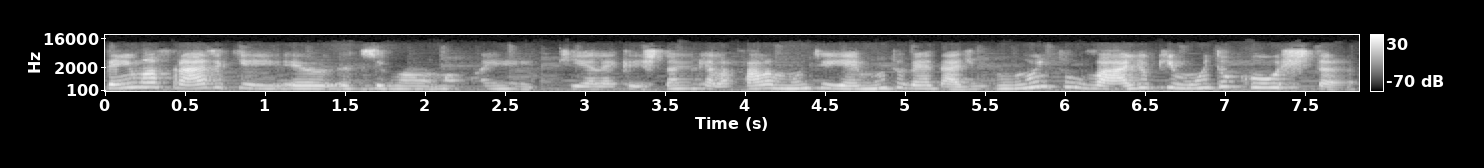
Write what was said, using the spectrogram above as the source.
tem uma frase que eu, eu sigo uma, uma, mãe que ela é cristã, que ela fala muito e é muito verdade. Muito vale o que muito custa.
